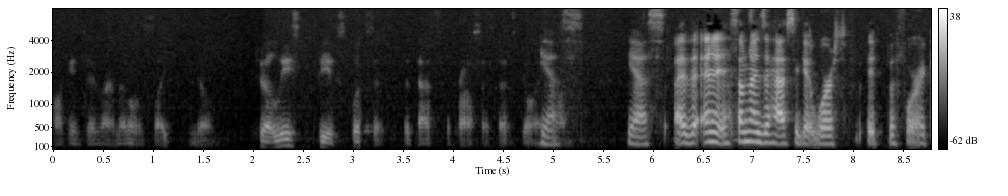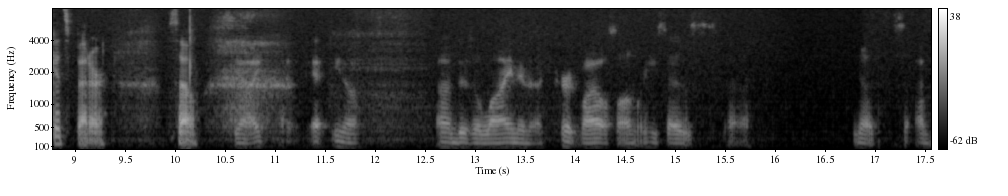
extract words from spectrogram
talking to environmentalists. Like you know, to at least be explicit that that's the process that's going yes. on. Yes, I, and it, sometimes it has to get worse before it gets better. So yeah, I, I, you know, um, there's a line in a Kurt Weill song where he says, uh, you know, I'm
